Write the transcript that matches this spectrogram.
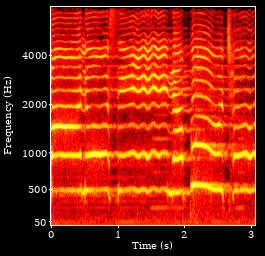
वालों से न पूछो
